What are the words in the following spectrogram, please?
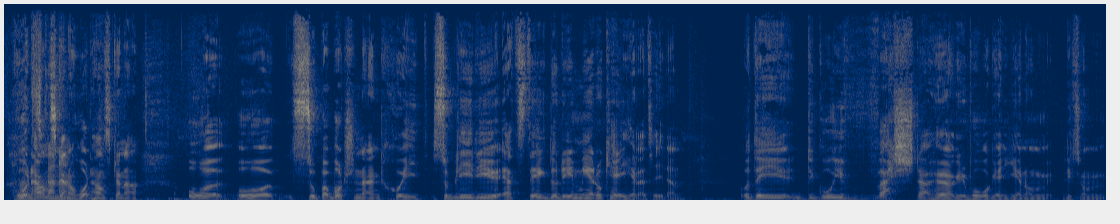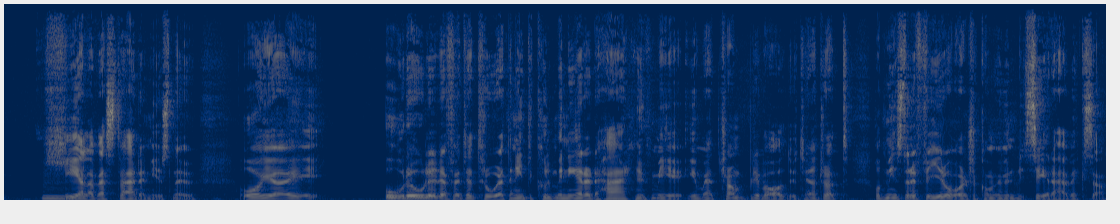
hårdhandskarna, hårdhandskarna och, och sopar bort sån här skit. Så blir det ju ett steg då det är mer okej okay hela tiden. Och det, ju, det, går ju värsta högervågen genom liksom, mm. hela västvärlden just nu. Och jag är orolig därför att jag tror att den inte kulminerar det här nu med, i och med att Trump blir vald. Utan jag tror att åtminstone fyra år så kommer vi se det här växa.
